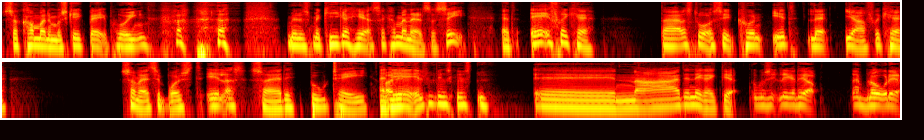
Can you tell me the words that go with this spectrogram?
så kommer det måske ikke bag på en. Men hvis man kigger her, så kan man altså se, at Afrika, der er der stort set kun ét land i Afrika, som er til bryst. Ellers så er det Bhutan. Er Og det Elfenbenskysten? Øh, nej, den ligger ikke der. Du kan se, den ligger deroppe. Den blå der.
